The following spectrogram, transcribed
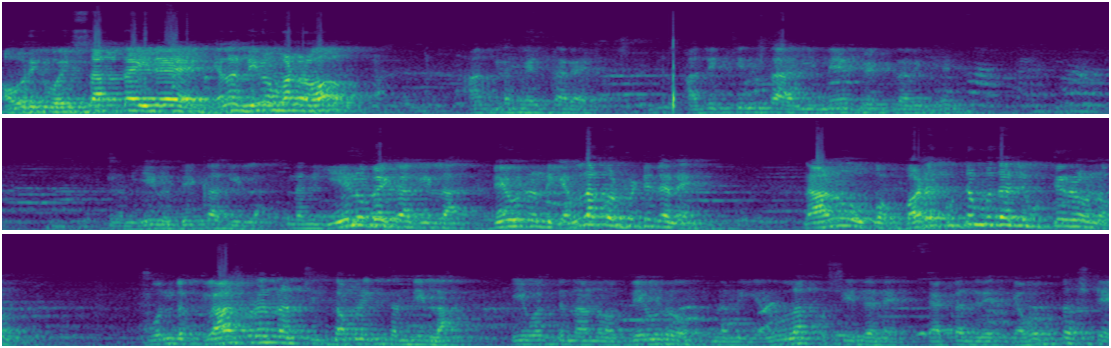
ಅವ್ರಿಗೆ ವಯಸ್ಸಾಗ್ತಾ ಇದೆ. ಎಲ್ಲ ನೀವೇ ಮಾಡ್ರೋ? ಅಂತ ಹೇಳ್ತಾರೆ. ಅದಕ್ಕಿಂತ ಇನ್ನೇನು ಬೇಕು ನನಗೆ. ನನಗೇನು ಬೇಕಾಗಿಲ್ಲ. ನನಗೇನು ಬೇಕಾಗಿಲ್ಲ. ದೇವರು ನನಗೆಲ್ಲ ಕೊಟ್ಬಿಟ್ಟಿದ್ದಾನೆ. ನಾನು ಒಬ್ಬ ಬಡ ಕುಟುಂಬದಲ್ಲಿ ಹುಟ್ಟಿರೋನು. ಒಂದು ಗ್ಲಾಸ್ ಕೂಡ ನಾನು ಚಿಂತಾಮಣಿಗೆ ತಂದಿಲ್ಲ. ಇವತ್ತು ನಾನು ದೇವರು ನನಗೆಲ್ಲ ಕೊಟ್ಟಿದ್ದಾನೆ ಯಾಕಂದ್ರೆ ಯಾವತ್ತಷ್ಟೇ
